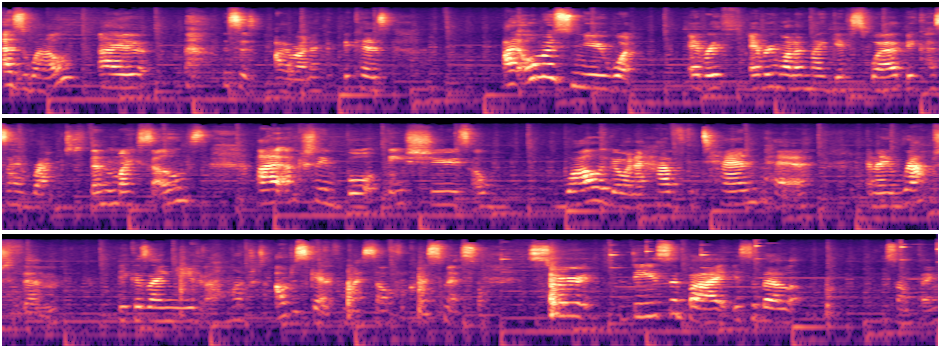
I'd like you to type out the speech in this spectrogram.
As well, I, this is ironic because I almost knew what every, every one of my gifts were because I wrapped them myself. I actually bought these shoes a while ago and I have the tan pair and I wrapped them because I knew that I'll just, I'll just get it for myself for Christmas. So these are by Isabella something.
